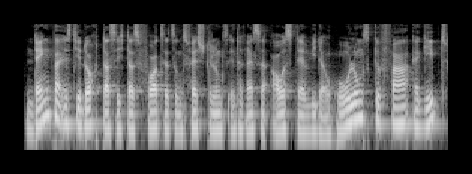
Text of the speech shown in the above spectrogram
Denkbar ist jedoch, dass sich das Fortsetzungsfeststellungsinteresse aus der Wiederholungsgefahr ergibt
